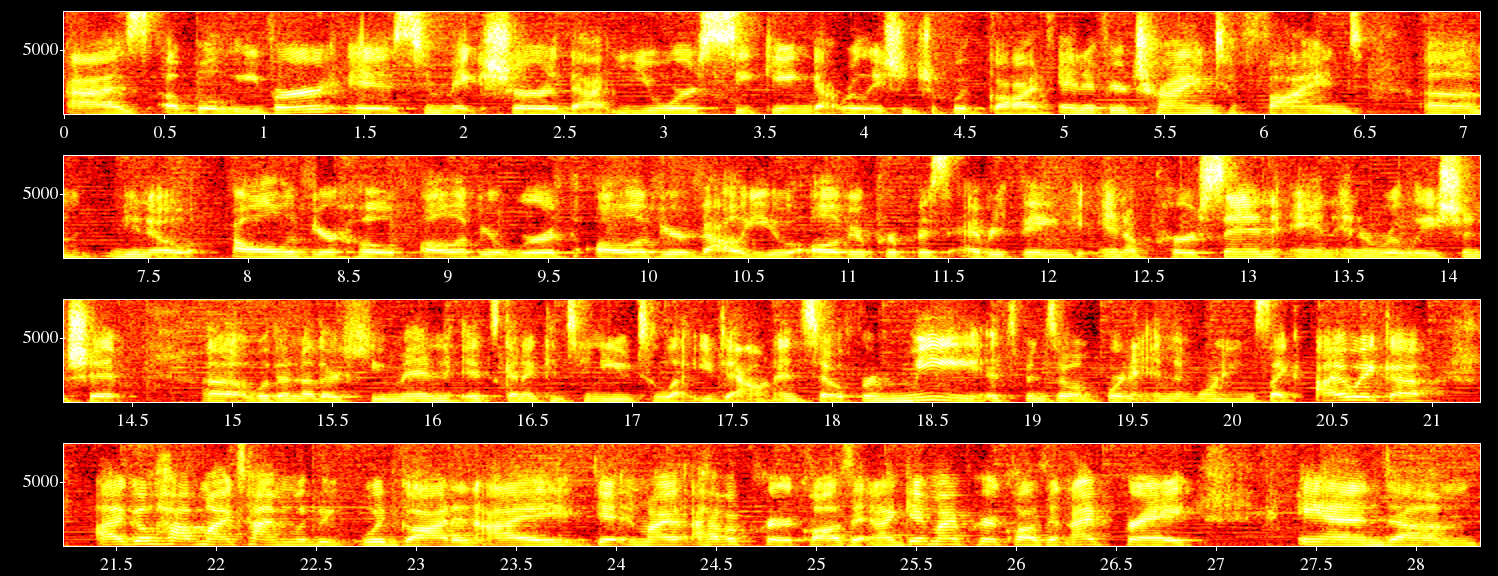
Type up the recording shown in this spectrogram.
as a believer is to make sure that you're seeking that relationship with God. And if you're trying to find, um, you know, all of your hope, all of your worth, all of your value, all of your purpose, everything in a person and in a relationship, uh, with another human, it's going to continue to let you down. And so for me, it's been so important in the mornings. Like I wake up, I go have my time with with God, and I get in my I have a prayer closet, and I get in my prayer closet and I pray, and um,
